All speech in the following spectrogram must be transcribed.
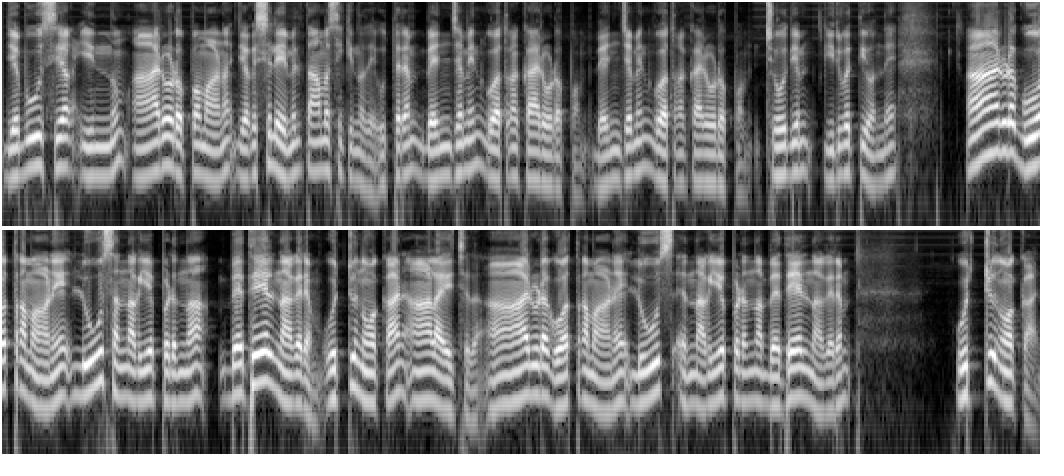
ജബൂസിയർ ഇന്നും ആരോടൊപ്പമാണ് ജെറുസലേമിൽ താമസിക്കുന്നത്? ഉത്തരം ബെഞ്ചമിൻ ഗോത്രക്കാരോടൊപ്പം. ബെഞ്ചമിൻ ഗോത്രക്കാരോടൊപ്പം. ചോദ്യം ഇരുപത്തിയൊന്ന്. ആരുടെ ഗോത്രമാണ് ലൂസ് എന്നറിയപ്പെടുന്ന ബഥേൽ നഗരം ഒറ്റുനോക്കാൻ ആളയച്ചത്? ആരുടെ ഗോത്രമാണ് ലൂസ് എന്നറിയപ്പെടുന്ന ബഥേൽ നഗരം ഉറ്റുനോക്കാൻ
